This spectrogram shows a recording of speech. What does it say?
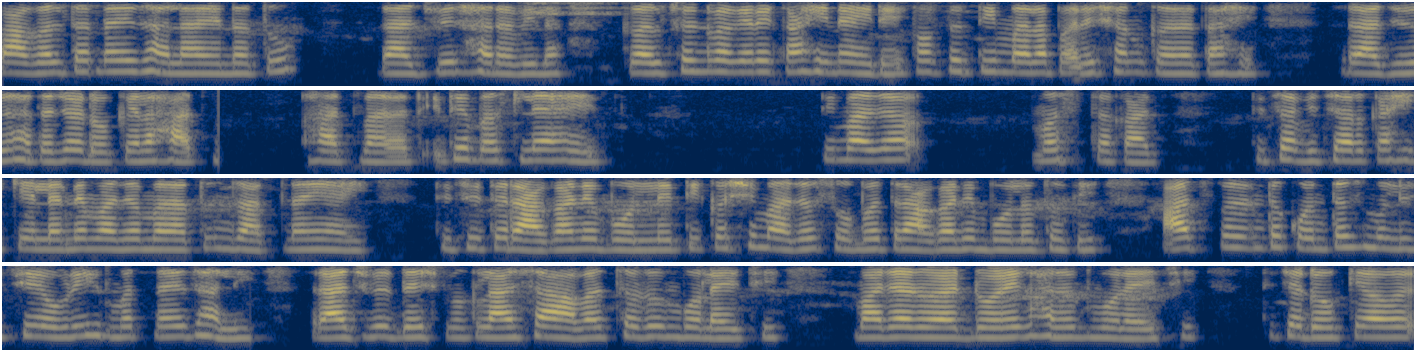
पागल तर नाही झाला आहे ना तू? राजवीर हरविला. गर्लफ्रेंड वगैरे काही नाही रे. फक्त ती मला परेशान करत आहे. राजवीर हाताच्या डोक्याला हात हात मारत इथे बसले आहेत. ती माझ्या मस्तकात. तिचा विचार काही केल्याने माझ्या मनातून जात नाही आहे तिचे ते रागाने बोलले. ती कशी माझ्यासोबत रागाने बोलत होती. आजपर्यंत कोणत्याच मुलीची एवढी हिंमत नाही झाली. राजवीर देशमुखला असा आवाज चढून बोलायची. माझ्या डोळ्यात डोळे घालून बोलायची. तिच्या डोक्यावर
